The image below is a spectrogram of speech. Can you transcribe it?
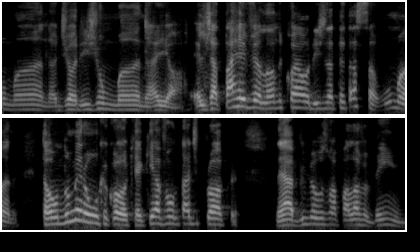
humana, de origem humana. Aí, ó. Ele já está revelando qual é a origem da tentação, humana. Então, o número um que eu coloquei aqui é a vontade própria. Né? A Bíblia usa uma palavra bem,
